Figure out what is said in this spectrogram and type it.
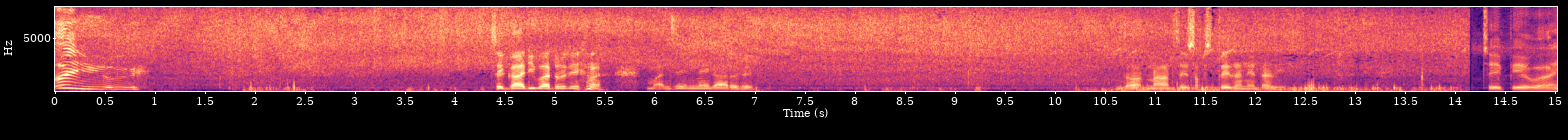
ओइ, ओइ। चाहिँ गाडी बाटो रे मान्छे हिँड्नै गाह्रो थियो झर्नाहरू चाहिँ सस्तै छन् यता चाहिँ पेवा है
